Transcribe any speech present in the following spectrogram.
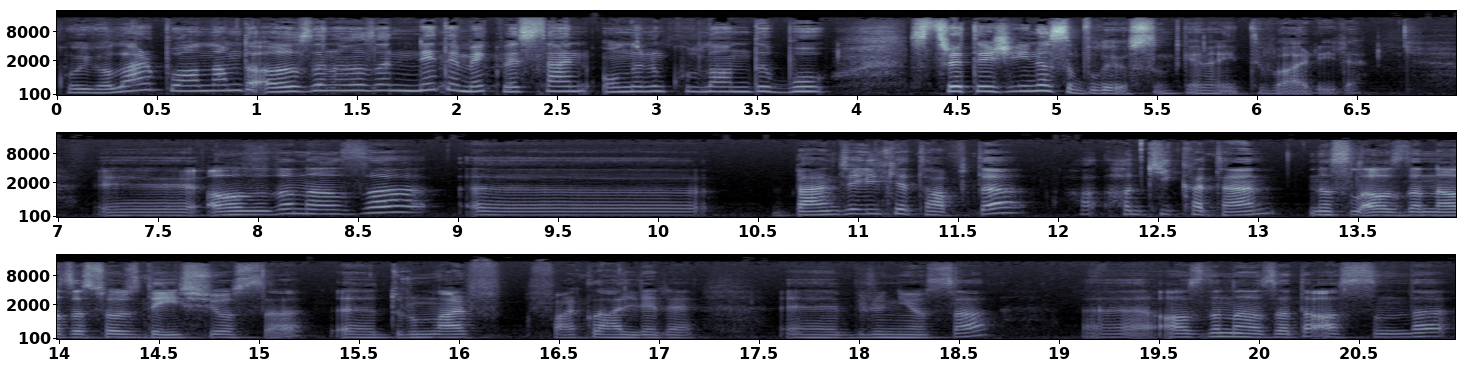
koyuyorlar. Bu anlamda ağızdan ağıza ne demek ve sen onların kullandığı bu stratejiyi nasıl buluyorsun genel itibariyle? E, ağızdan ağza e, bence ilk etapta ha- hakikaten nasıl ağızdan ağza söz değişiyorsa, e, durumlar farklı hallere e, bürünüyorsa e, ağızdan ağza da aslında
